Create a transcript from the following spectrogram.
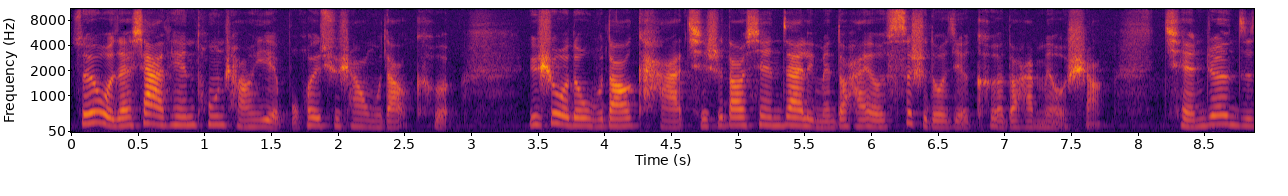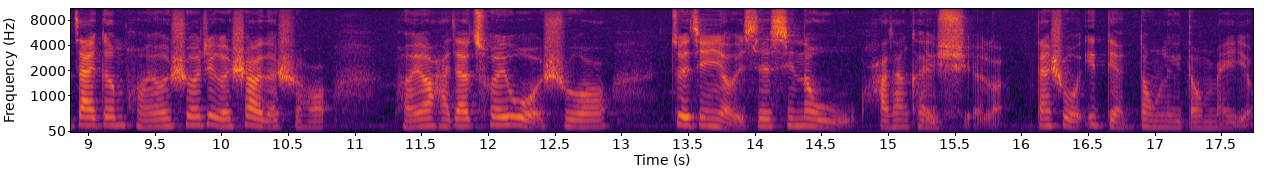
所以我在夏天通常也不会去上舞蹈课。于是我的舞蹈卡其实到现在里面都还有四十多节课都还没有上。前阵子在跟朋友说这个事儿的时候，朋友还在催我说，最近有一些新的舞好像可以学了，但是我一点动力都没有。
